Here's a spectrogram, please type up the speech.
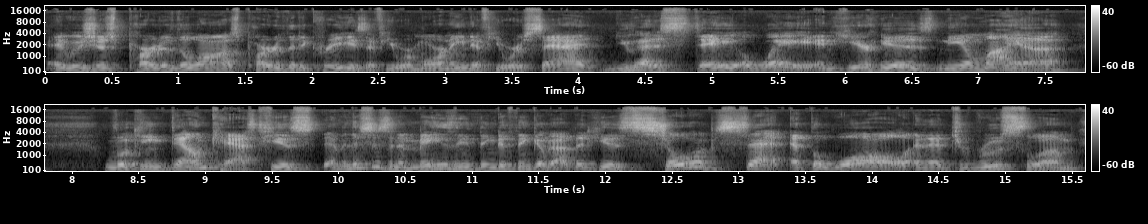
It was just part of the laws, part of the decrees. If you were mourning, if you were sad, you had to stay away. And here is Nehemiah looking downcast. He is, I mean, this is an amazing thing to think about that he is so upset at the wall and at Jerusalem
